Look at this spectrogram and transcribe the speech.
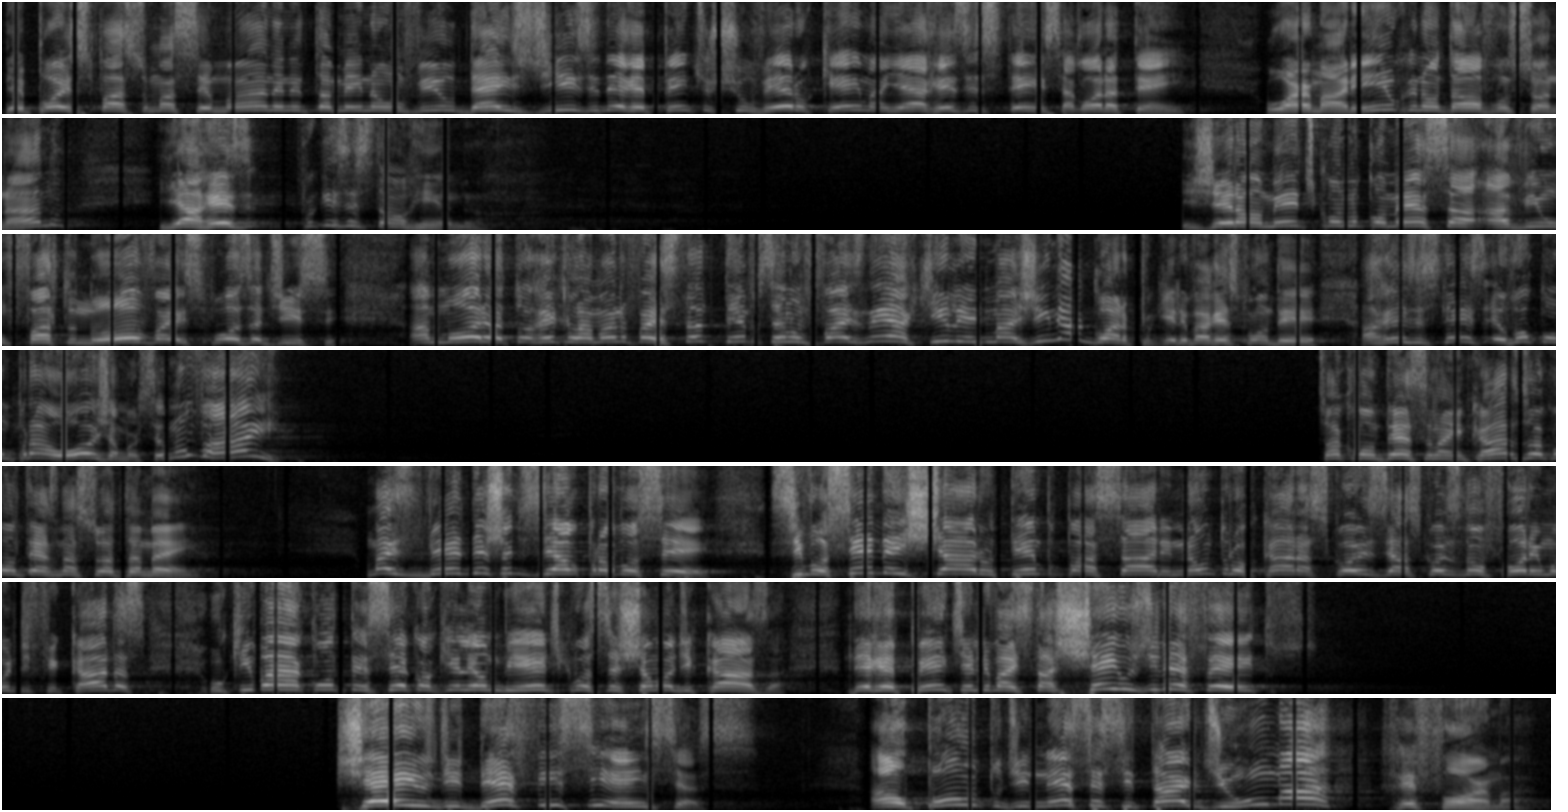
Depois passa uma semana, ele também não viu, dez dias e de repente o chuveiro queima e é a resistência. Agora tem o armarinho que não estava funcionando e a resistência. Por que vocês estão rindo? E geralmente, quando começa a vir um fato novo, a esposa disse: Amor, eu estou reclamando faz tanto tempo, você não faz nem aquilo, imagine agora, porque ele vai responder: A resistência, eu vou comprar hoje, amor, você não vai. Só acontece lá em casa ou acontece na sua também? Mas deixa eu dizer algo para você: se você deixar o tempo passar e não trocar as coisas e as coisas não forem modificadas, o que vai acontecer com aquele ambiente que você chama de casa? De repente ele vai estar cheio de defeitos, cheio de deficiências, ao ponto de necessitar de uma reforma.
